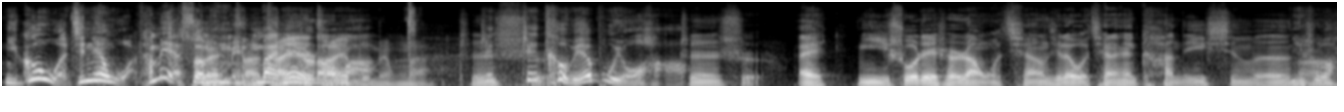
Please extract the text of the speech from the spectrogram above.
你搁我今天我他妈也算不明白，你知道吗？咱也不明白，这这特别不友好。真是。哎，你说这事儿让我想起来，我前两天看的一新闻，你说，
